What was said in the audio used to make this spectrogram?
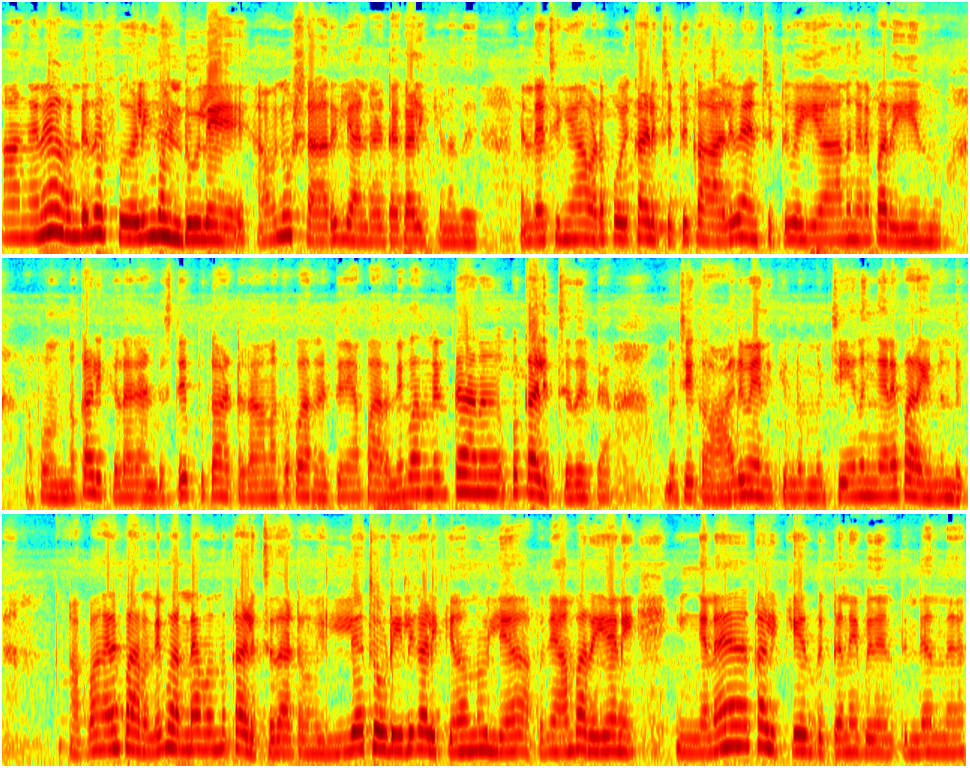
അങ്ങനെ അവന്റെ ദഫുകളിയും കണ്ടൂലേ. അവൻ ഉഷാറില്ലാണ്ടായിട്ടാണ് കളിക്കണത്. എന്താ വെച്ചെങ്കിൽ അവിടെ പോയി കളിച്ചിട്ട് കാൽ വേനിച്ചിട്ട് വയ്യാന്നിങ്ങനെ പറയായിരുന്നു അപ്പോൾ ഒന്ന് കളിക്കടാ രണ്ട് സ്റ്റെപ്പ് കാട്ടടാ എന്നൊക്കെ പറഞ്ഞിട്ട് ഞാൻ പറഞ്ഞ് പറഞ്ഞിട്ടാണ് ഇപ്പോൾ കളിച്ചത് കേട്ടാ. ഉമ്മച്ചി കാൽ വേനിക്കുന്നുണ്ട് ഉമ്മച്ചിയെന്ന് ഇങ്ങനെ പറയുന്നുണ്ട്. അപ്പോൾ അങ്ങനെ പറഞ്ഞ് പറഞ്ഞ് അവൻ ഒന്ന് കളിച്ചതാട്ടോ. വലിയ ചൊടിയിൽ കളിക്കണമൊന്നുമില്ല അപ്പോൾ ഞാൻ പറയുകയാണേ ഇങ്ങനെ കളിക്കരുതിട്ട് നിബന്ധനത്തിന്റെ അന്ന്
